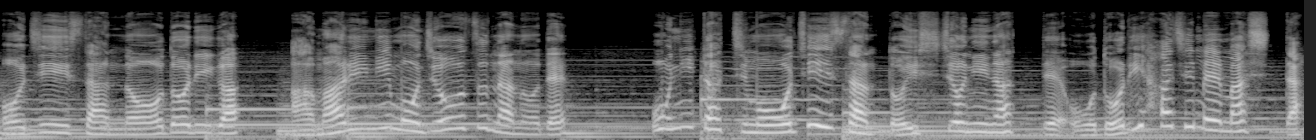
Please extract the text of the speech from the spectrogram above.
おじいさんの踊りがあまりにも上手なので鬼たちもおじいさんと一緒になって踊り始めました。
